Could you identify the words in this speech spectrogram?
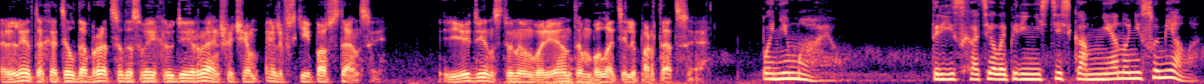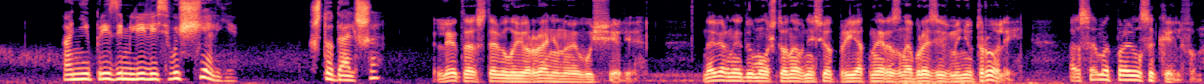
Лето хотел добраться до своих людей раньше, чем эльфские повстанцы. Единственным вариантом была телепортация. Понимаю. Трис хотела перенестись ко мне, но не сумела. Они приземлились в ущелье. Что дальше? Лето оставил ее раненую в ущелье. Наверное, думал, что она внесет приятное разнообразие в меню троллей, а сам отправился к эльфам.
